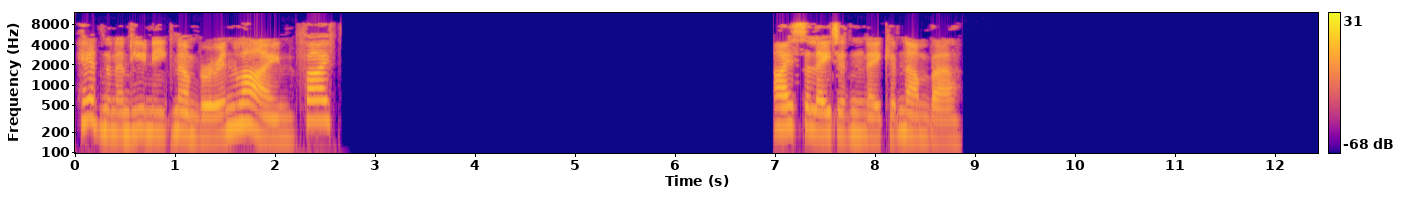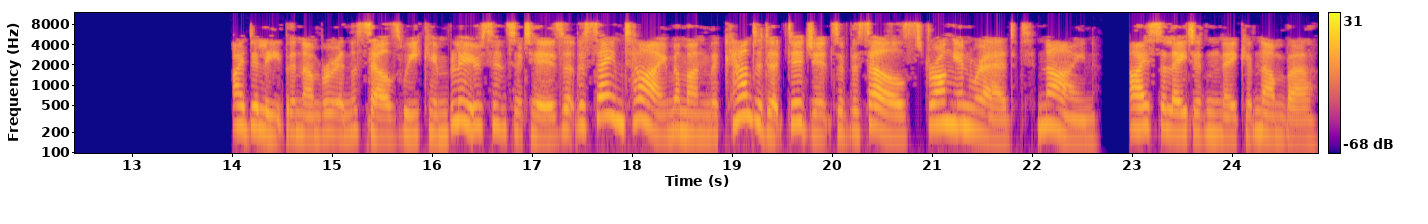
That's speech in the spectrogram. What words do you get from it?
Hidden and unique number in line 5 Isolated and naked number I delete the number in the cells weak in blue since it is at the same time among the candidate digits of the cells strong in red. 9. Isolated and naked number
